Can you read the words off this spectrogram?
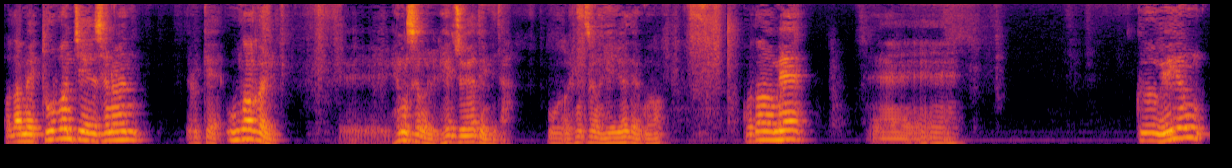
그 다음에 두 번째에서는 이렇게 우각을 에, 형성을 해줘야 됩니다. 우각을 형성을 해줘야 되고 그 다음에 그 외형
